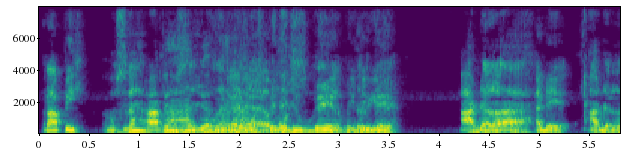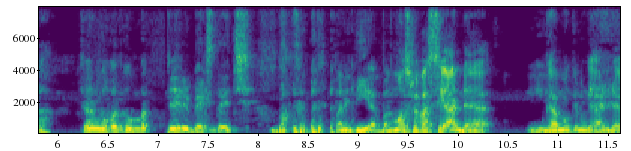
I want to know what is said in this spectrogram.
rapi? maksudnya rapi Ah, maksudnya? Ada ada moshpitnya mosh juga ya, Metallica gitu-gitu. ya. Ada lah, Ada ya? ada lah. Cuman ngumpet-ngumpet jadi di backstage. Panitia bang. Moshpit pasti ada. Iya. Nggak mungkin nggak ada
